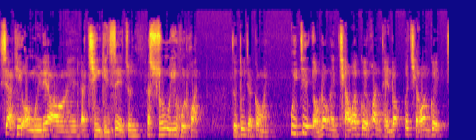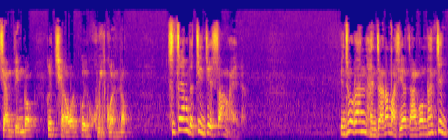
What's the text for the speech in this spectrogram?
下起王位了后呢，啊亲近世尊，啊思维佛法，就拄则讲的。为即个欲乐呢，超越过梵天乐，佮超越过禅定乐，佮超越过慧观乐，是这样的境界上来的。因此，咱现在咱嘛是要知影讲，咱正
